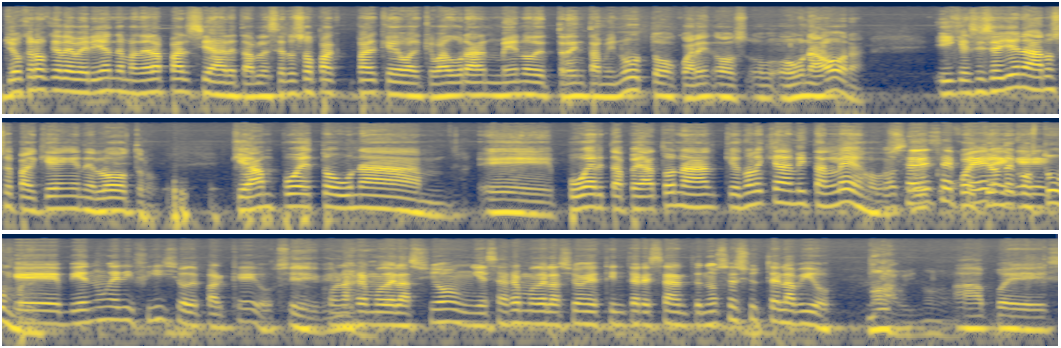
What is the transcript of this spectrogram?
Yo creo que deberían de manera parcial establecer esos pa- parqueos al que va a durar menos de 30 minutos o, 40 o- o una hora. Y que si se llenaron se parqueen en el otro. Que han puesto una eh, puerta peatonal que no le queda ni tan lejos. No se es cuestión de que, costumbre. que viene un edificio de parqueo con la remodelación y esa remodelación está interesante. No sé si usted la vio. No la vi, Ah, pues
